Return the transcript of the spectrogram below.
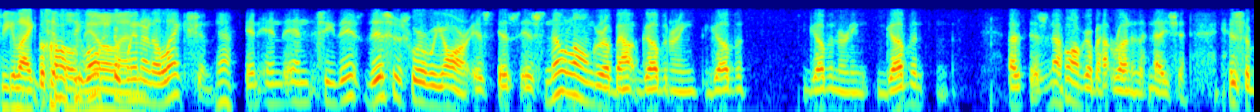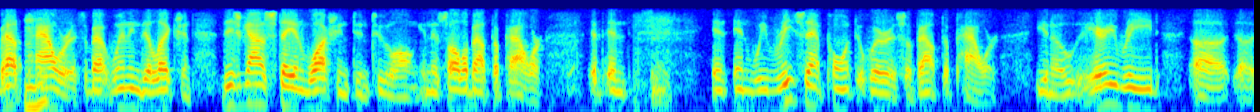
be like Tip because he O'Neill wants to and, win an election. Yeah. And and and see this this is where we are. It's it's, it's no longer about governing govern governing govern. Uh, it's no longer about running the nation. It's about Mhm. power. It's about winning the election. These guys stay in Washington too long, and it's all about the power. And and and, and we've reached that point to where it's about the power. You know, Harry Reid uh, uh,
